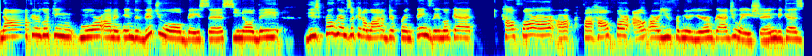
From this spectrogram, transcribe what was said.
Now, if you're looking more on an individual basis, you know, they these programs look at a lot of different things. They look at how far are, are how far out are you from your year of graduation because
